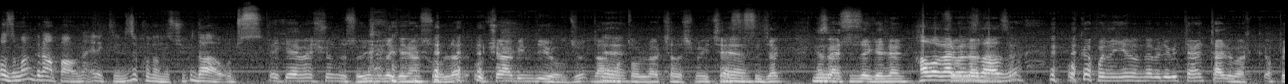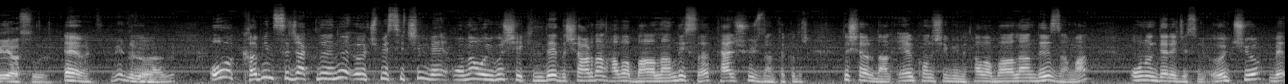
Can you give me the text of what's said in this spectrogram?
o zaman ground power'dan elektriğimizi kullanırız çünkü daha ucuz. Peki hemen şunu da sorayım. Bu da gelen sorular. Uçağa bindi yolcu. Daha Evet. motorlar çalışmıyor. İçerisi Evet. sıcak. Güzel. Hemen size gelen Hava vermemiz lazım. O kapının yanında böyle bir tane tel var. Kapıya asılı. Evet. Nedir o Evet. abi? O kabin sıcaklığını ölçmesi için ve ona uygun şekilde dışarıdan hava bağlandıysa tel şu yüzden takılır. Dışarıdan air conditioning unit hava bağlandığı zaman onun derecesini ölçüyor ve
